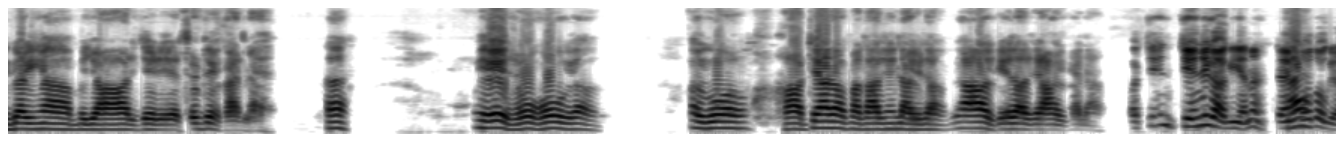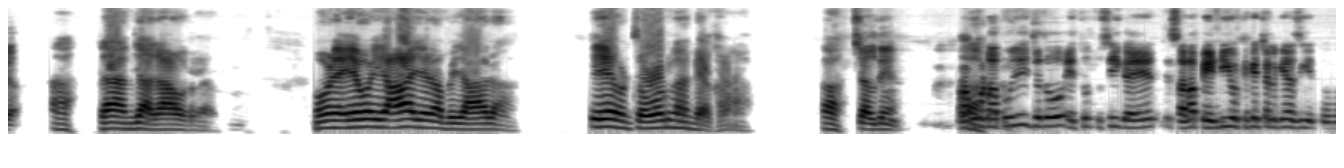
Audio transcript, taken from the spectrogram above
ਗਲੀਆਂ ਬਾਜ਼ਾਰ ਜਿਹੜੇ ਸਿੱਧੇ ਕਰ ਲੈ ਹਾਂ। ਇਹ ਸੋ ਹੋ ਗਿਆ। ਅਗੋਂ ਹਾਟਿਆਂ ਦਾ ਪਤਾ ਨਹੀਂ ਲੱਗਦਾ ਵਿਆਹ ਕਿਹਦਾ ਵਿਆਹ ਕਿਹਦਾ। ਔਰ ਚੇਂਜ ਚੇਂਜਿੰਗ ਆ ਗਈ ਹੈ ਨਾ ਟਾਈਮ ਹੈਂ? ਬਹੁਤ ਹੋ ਗਿਆ। ਹਾਂ ਟਾਈਮ ਜ਼ਿਆਦਾ ਹੋ ਗਿਆ। ਹੁਣ ਇਹ ਉਹ ਆ ਜਿਹੜਾ ਬਾਜ਼ਾਰ ਆ ਇਹ ਹੁਣ ਤੋੜ ਮੈਂ ਦੇਖਣਾ ਚੱਲਦੇ ਆ। ਆਹ ਬਾਪੂ ਜੀ ਜਦੋਂ ਇੱਥੋਂ ਤੁਸੀਂ ਗਏ ਤੇ ਸਾਰਾ ਪਿੰਡ ਹੀ ਉੱਠ ਕੇ ਚੱਲ ਗਿਆ ਸੀ ਇੱਥੋਂ?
